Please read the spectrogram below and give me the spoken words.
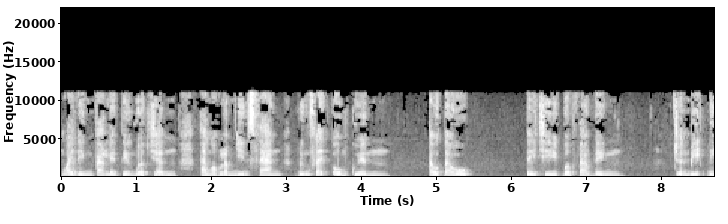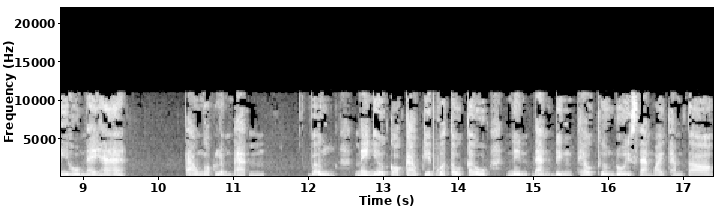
Ngoài đình vang lên tiếng bước chân, Tào Ngọc Lâm nhìn sang, đứng dậy ôm quyền. Tẩu tẩu. Tê trì bước vào đình. Chuẩn bị đi hôm nay hả? Tào Ngọc Lâm đáp Vâng, may nhờ có cao kiến của tàu tàu nên đang định theo thương đội ra ngoài thăm tờ.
